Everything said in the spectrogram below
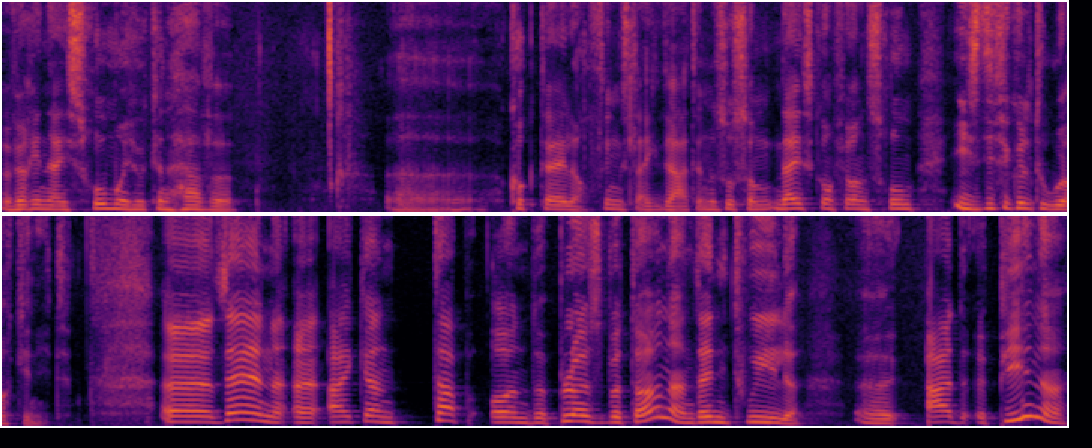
a very nice room where you can have a, a, cocktail or things like that, and also some nice conference room. It's difficult to work in it. Uh, then uh, I can tap on the plus button, and then it will uh, add a pin.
